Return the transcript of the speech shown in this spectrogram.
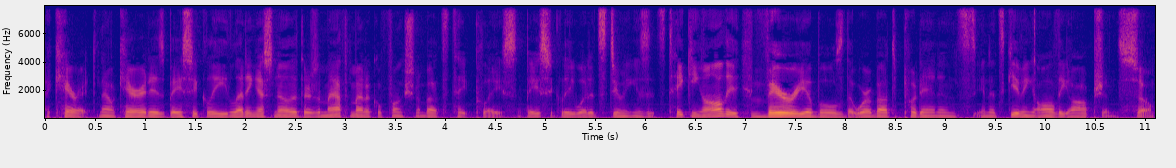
a caret. Now, a caret is basically letting us know that there's a mathematical function about to take place. Basically, what it's doing is it's taking all the variables that we're about to put in, and it's, and it's giving all the options. So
